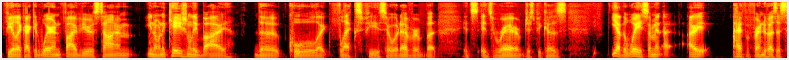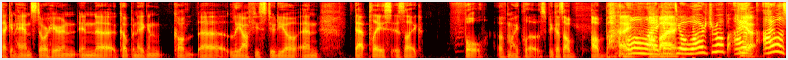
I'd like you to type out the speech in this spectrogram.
feel like I could wear in five years' time, you know, and occasionally buy the cool like flex piece or whatever, but it's it's rare just because, yeah, the waste. I mean, I I, have a friend who has a secondhand store here in in uh, Copenhagen called uh, Studio, and that place is like full of my clothes because I'll I'll buy. oh my I'll buy, god, your wardrobe! I Yeah. I was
